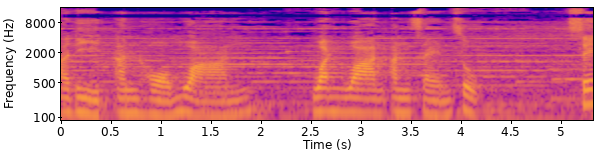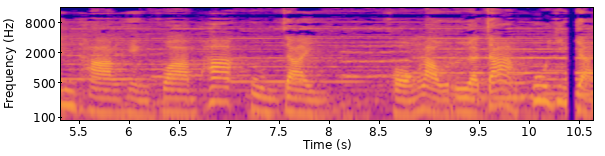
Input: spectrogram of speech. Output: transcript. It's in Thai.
อดีตอันหอมหวาน วันวานอันแสนสุข เส้นทางแห่งความภาคภูมิใจ ของเหล่าเรือจ้างผู้ยิ่งใหญ่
